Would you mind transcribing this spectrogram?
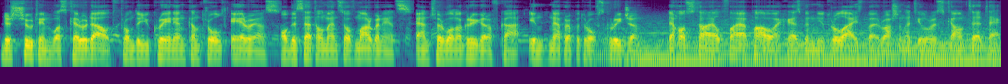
The shooting was carried out from the Ukrainian-controlled areas of the settlements of Marganets and Chervonogrigorovka in Dnepropetrovsk region. The hostile firepower has been neutralized by Russian artillery's counterattack.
